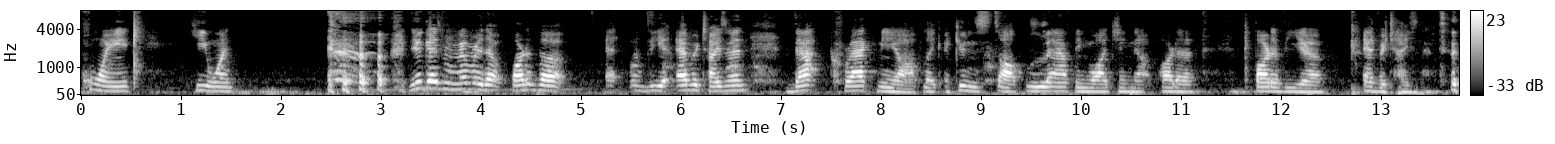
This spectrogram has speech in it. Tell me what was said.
point, he went. You guys remember that part of the of the advertisement? That cracked me up. Like i couldn't stop laughing watching that part of part of the uh, advertisement.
